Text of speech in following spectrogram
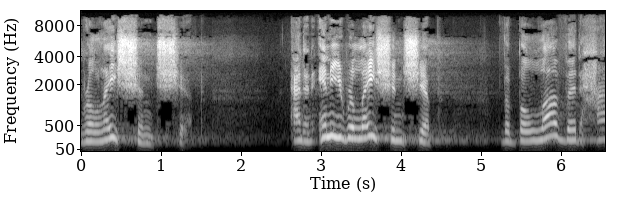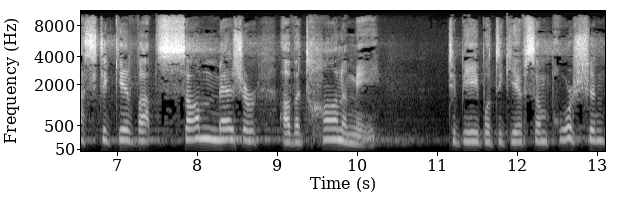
relationship. And in any relationship, the beloved has to give up some measure of autonomy to be able to give some portion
